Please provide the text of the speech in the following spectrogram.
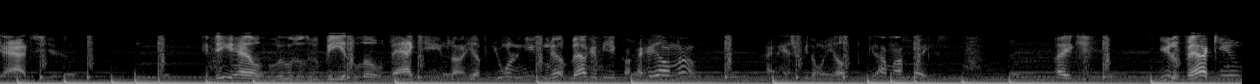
Gotcha. And then you have those losers who be in a little vacuum trying to help. You want to need some help vacuuming your car? Hell no. I ask you don't help. Get out of my face. Like, you the vacuum?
